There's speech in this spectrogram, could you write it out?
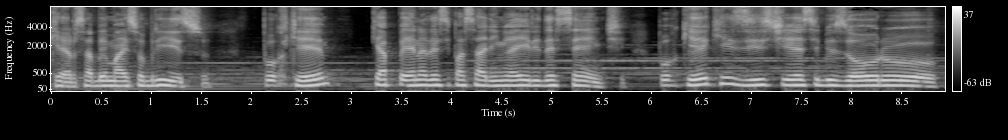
quero saber mais sobre isso. Por que, que a pena desse passarinho é iridescente? Por que, que existe esse besouro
